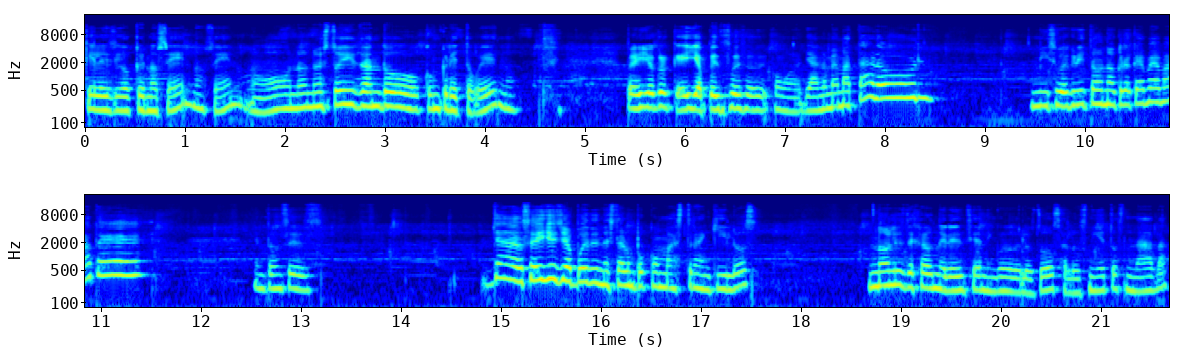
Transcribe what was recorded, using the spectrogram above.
Que les digo que no sé, no sé, no, no, no estoy dando concreto, ¿eh? No. Pero yo creo que ella pensó eso, como ya no me mataron. Mi suegrito no creo que me mate. Entonces, ya, o sea, ellos ya pueden estar un poco más tranquilos. No les dejaron herencia a ninguno de los dos, a los nietos, nada.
